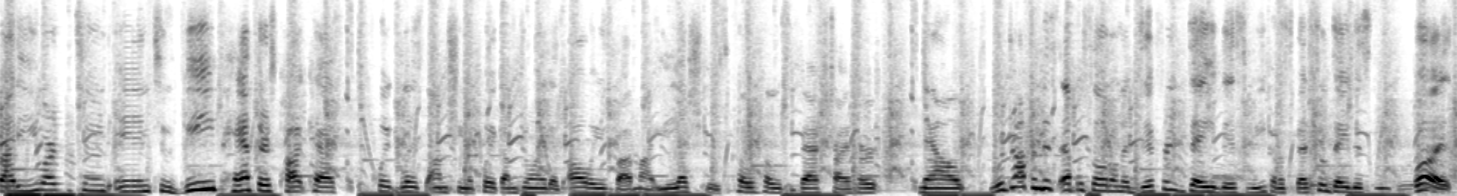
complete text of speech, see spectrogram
Everybody? You are tuned in to the Panthers podcast, Quick Blitz. I'm Sheena Quick. I'm joined, as always, by my illustrious co-host, Vashti Hurt. Now, we're dropping this episode on a different day this week, on a special day this week, but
